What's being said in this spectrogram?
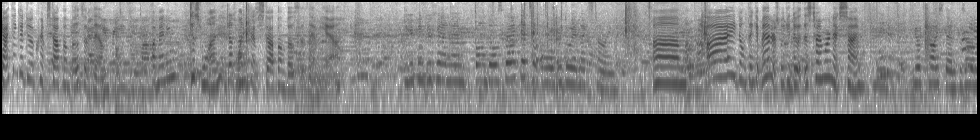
Yeah, I think I'd do a crimp stop on both of them. How many? Just one. Just one one? crimp stop on both of them, yeah. Do you think you can um, bond those brackets or, or we do it next time? Um, I don't think it matters. We can do it this time or next time. Your choice then, because um,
